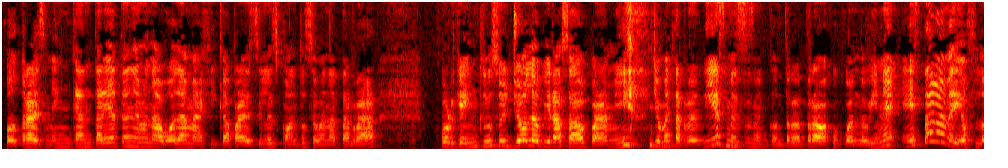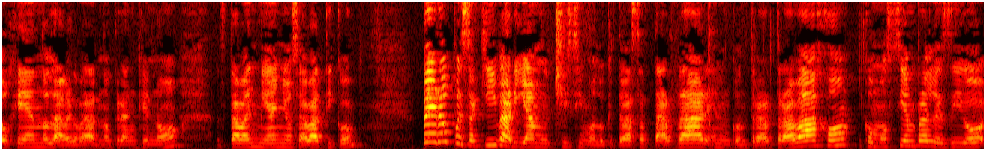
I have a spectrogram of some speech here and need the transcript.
Otra vez, me encantaría tener una bola mágica para decirles cuánto se van a tardar, porque incluso yo lo hubiera usado para mí. Yo me tardé 10 meses en encontrar trabajo cuando vine. Estaba medio flojeando, la verdad, no crean que no. Estaba en mi año sabático. Pero pues aquí varía muchísimo lo que te vas a tardar en encontrar trabajo. Como siempre les digo,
